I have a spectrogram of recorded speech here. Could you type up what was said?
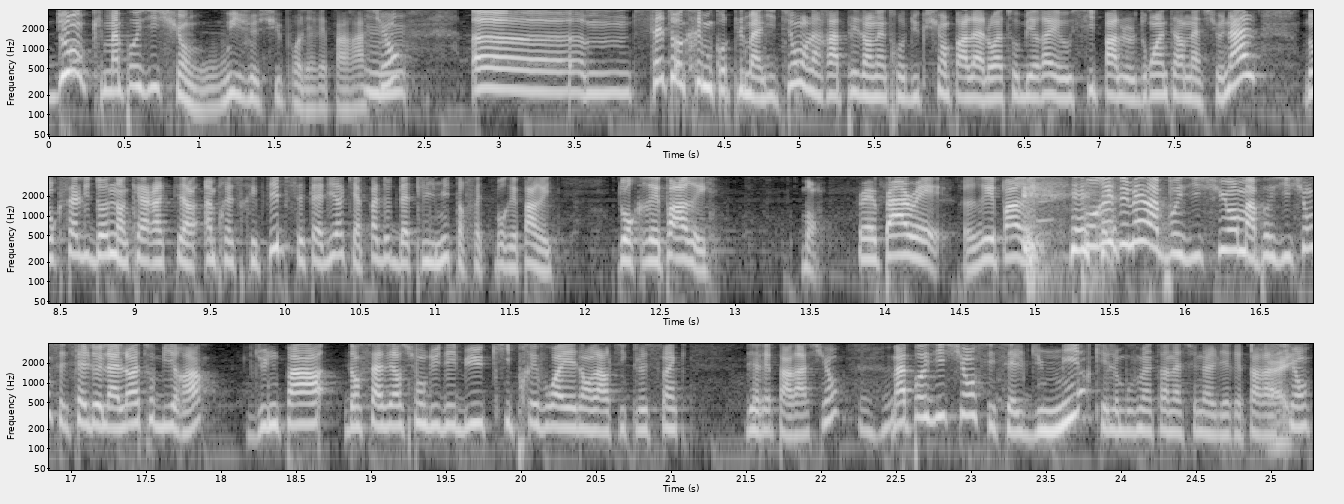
Donc, ma position, oui, je suis pour les réparations. Euh, c'est un crime contre l'humanité, on l'a rappelé dans l'introduction par la loi Taubira et aussi par le droit international. Donc, ça lui donne un caractère imprescriptible, c'est-à-dire qu'il n'y a pas de date limite, en fait, pour réparer. Donc, réparer. Bon, Réparer. réparer. Pour résumer ma position, ma position, c'est celle de la loi Taubira. D'une part, dans sa version du début, qui prévoyait dans l'article 5 des réparations. Ma position, c'est celle du MIR, qui est le Mouvement international des réparations,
